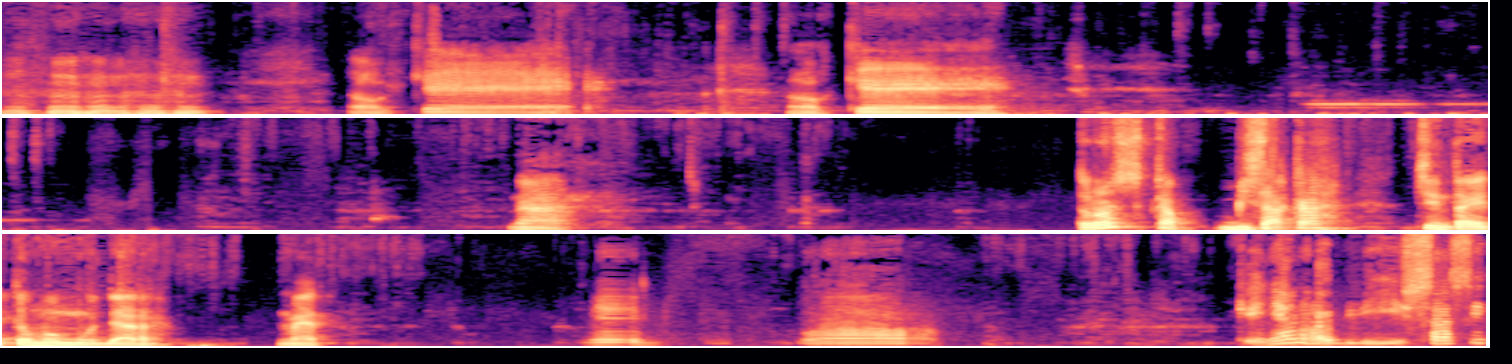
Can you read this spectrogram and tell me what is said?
Oke. Oke nah terus bisakah cinta itu memudar Matt? Ya kayaknya nggak bisa sih.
